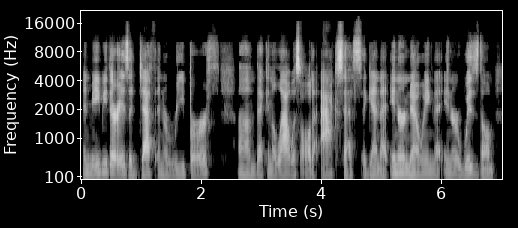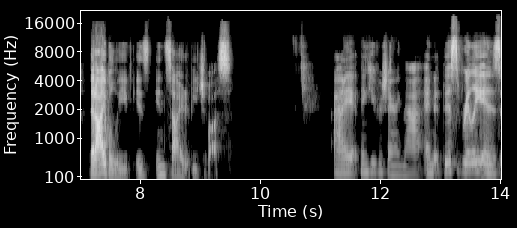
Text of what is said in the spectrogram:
And maybe there is a death and a rebirth um, that can allow us all to access, again, that inner knowing, that inner wisdom that I believe is inside of each of us. I thank you for sharing that. And this really is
